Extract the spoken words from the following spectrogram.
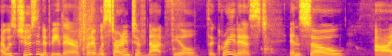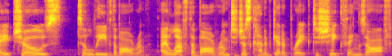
I was choosing to be there, but it was starting to not feel the greatest. And so I chose to leave the ballroom. I left the ballroom to just kind of get a break, to shake things off,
